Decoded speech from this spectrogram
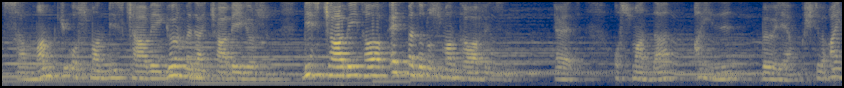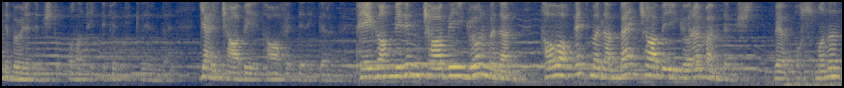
sanmam ki Osman biz Kabe'yi görmeden Kabe'yi görsün. Biz Kabe'yi tavaf etmeden Osman tavaf etsin. Evet Osman da aynı böyle yapmıştı ve aynı böyle demişti ona teklif ettiklerinde. Gel Kabe'yi tavaf et dediklerinde. Peygamberim Kabe'yi görmeden, tavaf etmeden ben Kabe'yi göremem demişti. Ve Osman'ın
